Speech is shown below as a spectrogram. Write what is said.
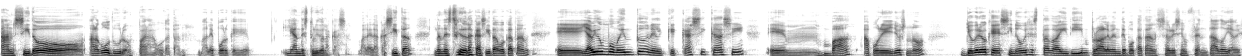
han sido algo duro para Bocatán, ¿vale? Porque le han destruido la casa, ¿vale? La casita, le han destruido la casita a Bocatán. Eh, y ha habido un momento en el que casi, casi em, va a por ellos, ¿no? Yo creo que si no hubiese estado ahí Dean, probablemente Bocatán se hubiese enfrentado y habría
